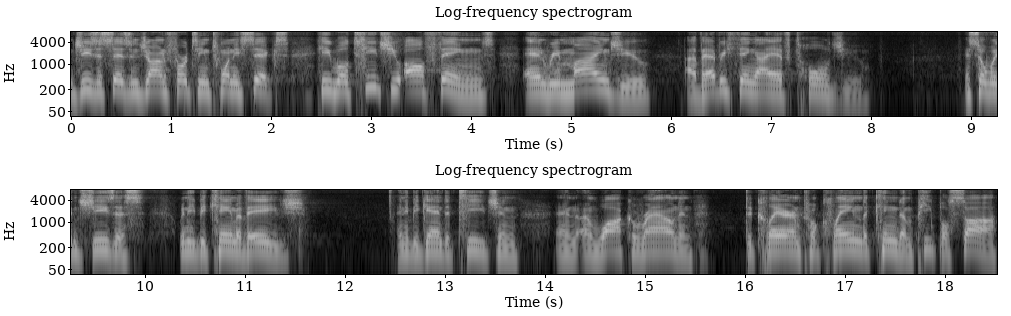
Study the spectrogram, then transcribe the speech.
Jesus says in John 14, 26, He will teach you all things and remind you of everything I have told you. And so when Jesus, when he became of age and he began to teach and, and, and walk around and declare and proclaim the kingdom, people saw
